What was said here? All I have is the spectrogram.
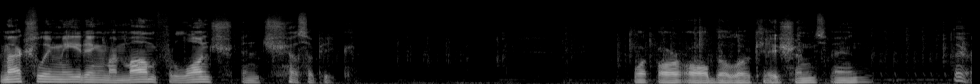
I'm actually meeting my mom for lunch in Chesapeake. What are all the locations in there?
